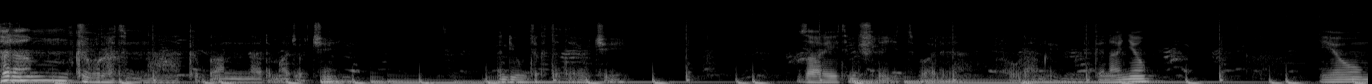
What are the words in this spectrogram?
ሰላም ክቡራትና ክቡራን አድማጮቼ እንዲሁም ተከታታዮቼ ዛሬ ትንሽ ለየት ባለ ፕሮግራም ነው የምንገናኘው። ይኸውም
